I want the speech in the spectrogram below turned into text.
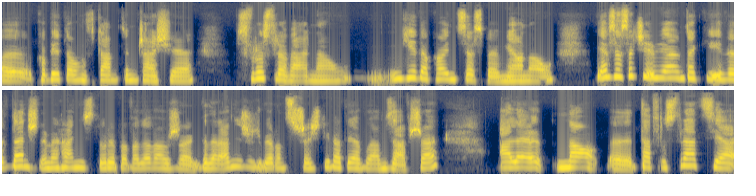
e, kobietą w tamtym czasie sfrustrowaną, nie do końca spełnioną. Ja w zasadzie miałam taki wewnętrzny mechanizm, który powodował, że generalnie rzecz biorąc szczęśliwa to ja byłam zawsze, ale no, e, ta frustracja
